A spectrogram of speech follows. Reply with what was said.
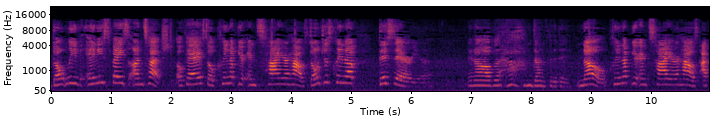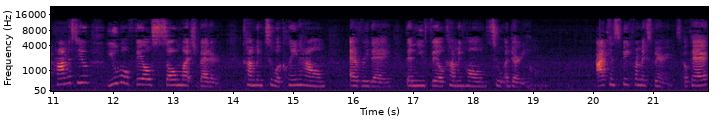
Don't leave any space untouched. Okay, so clean up your entire house. Don't just clean up this area. Know, I'll be like, oh, I'm done for the day. No, clean up your entire house. I promise you, you will feel so much better coming to a clean home every day than you feel coming home to a dirty home. I can speak from experience, okay?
